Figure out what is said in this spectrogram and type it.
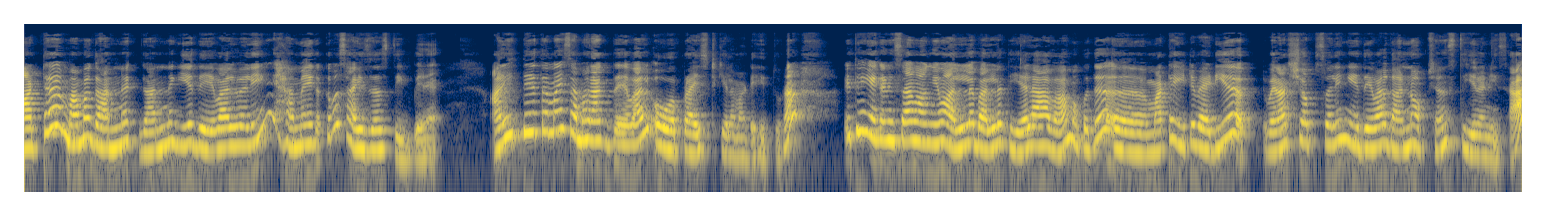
මට මම ගන්න ගන්න ගිය දේවල් වලින් හැම එකකම සයිසස් තිබ්බෙන අනිත් දේ තමයි සමහරක් දේවල් ඕවර් ප්‍රයිස්ඩ් කියලා මට හිතුණා. ඉතින් ඒක නිසා මං ඒවා අල්ල බල්ල තියලාවා මොකද මට ඊට වැඩිය වෙනස් ෂොප්ස් වලින් ඒ දේවල් ගන්න ඔප්ෂන්ස් තියෙන නිසා.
